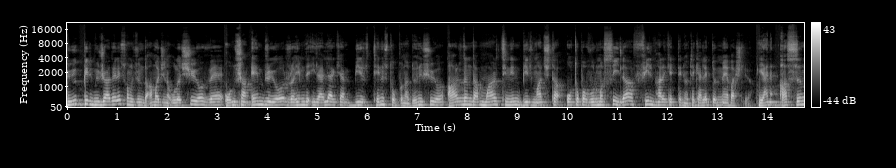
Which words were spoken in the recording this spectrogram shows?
büyük bir mücadele sonucunda amacına ulaşıyor ve oluşan embriyo rahimde ilerlerken bir tenis topuna dönüşüyor. Ardından Marty'nin bir maçta o topa vurmasıyla film hareketleniyor. Tekerlek dönmeye başlıyor. Yani aslında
